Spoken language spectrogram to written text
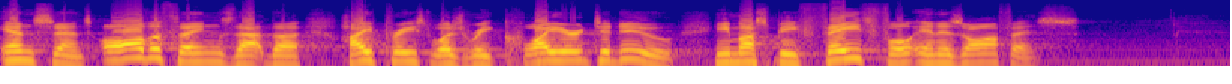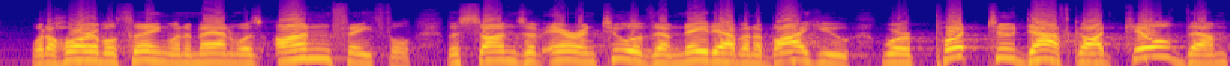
incense, all the things that the high priest was required to do. He must be faithful in his office. What a horrible thing when a man was unfaithful. The sons of Aaron, two of them, Nadab and Abihu, were put to death. God killed them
